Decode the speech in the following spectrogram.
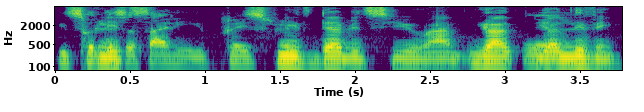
You put Spleet aside and you play. Spleet debits you and you are you're living.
